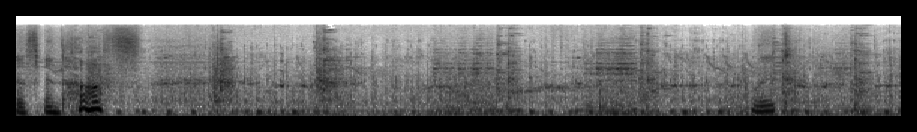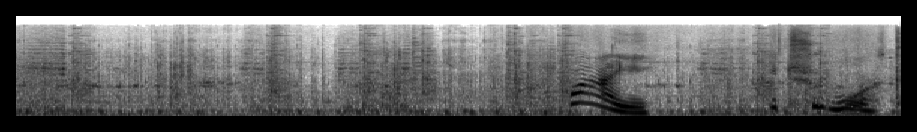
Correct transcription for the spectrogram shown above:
have enough. Wait. Why? It should work.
